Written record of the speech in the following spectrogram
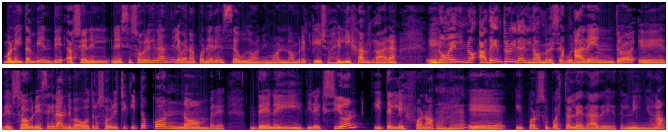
bueno, y también, de, o sea, en, el, en, ese sobre grande le van a poner el seudónimo, el nombre que ellos elijan claro. para... Eh, no el no, adentro irá el nombre, seguro. Adentro eh, del sobre ese grande va otro sobre chiquito con nombre, DNI, dirección y teléfono, uh -huh. eh, y por supuesto la edad de, del niño, ¿no?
